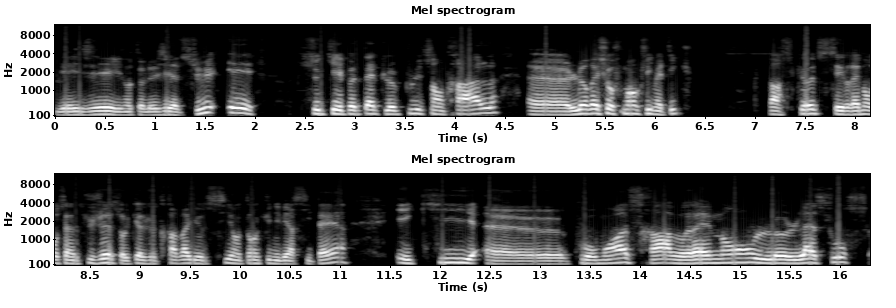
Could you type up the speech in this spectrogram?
dirigé une ontologie là-dessus, et ce qui est peut-être le plus central, euh, le réchauffement climatique, parce que c'est vraiment c'est un sujet sur lequel je travaille aussi en tant qu'universitaire et qui, euh, pour moi, sera vraiment le, la source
